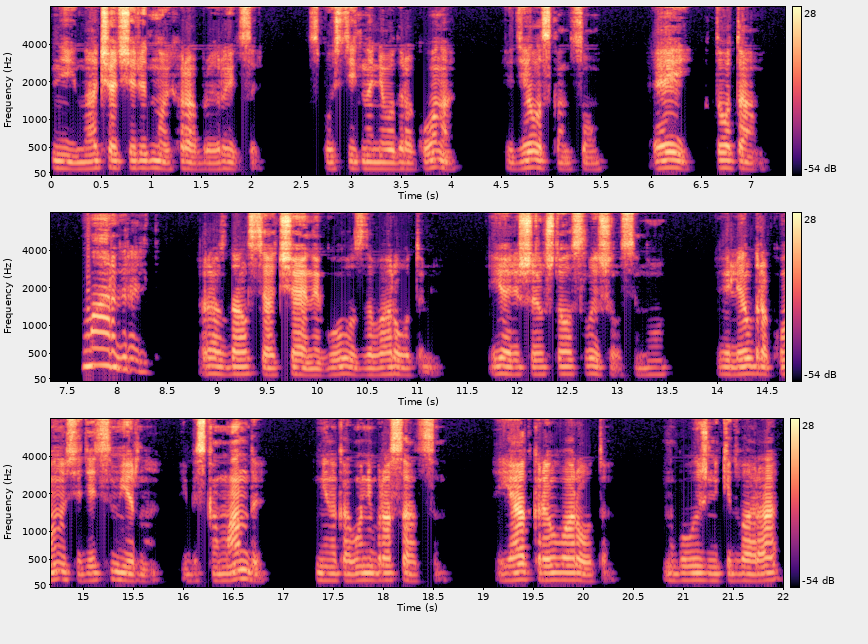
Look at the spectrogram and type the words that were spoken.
Не иначе очередной храбрый рыцарь. Спустить на него дракона и дело с концом. Эй, кто там?» «Маргарет!» – раздался отчаянный голос за воротами. Я решил, что ослышался, но велел дракону сидеть смирно и без команды ни на кого не бросаться. Я открыл ворота. На булыжнике двора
